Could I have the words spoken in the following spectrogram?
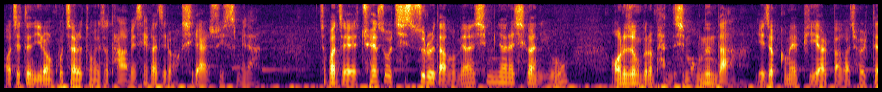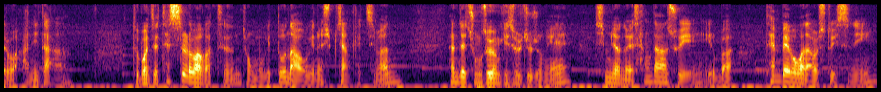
어쨌든 이런 고찰을 통해서 다음에 세 가지를 확실히 알 수 있습니다. 첫 번째, 최소 지수를 담으면 10년의 시간 이후 어느 정도는 반드시 먹는다. 예적금에 비할 바가 절대로 아니다. 두 번째, 테슬라와 같은 종목이 또 나오기는 쉽지 않겠지만 현재 중소형 기술주 중에 10년 후에 상당한 수익, 이른바 텐베거가 나올 수도 있으니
